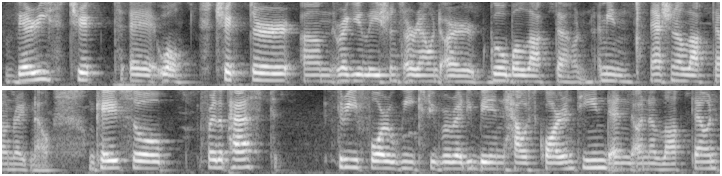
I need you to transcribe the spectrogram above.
very strict, uh, well, stricter um, regulations around our global lockdown. I mean, national lockdown right now. Okay, so for the past three, four weeks, we've already been house quarantined and on a lockdown,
